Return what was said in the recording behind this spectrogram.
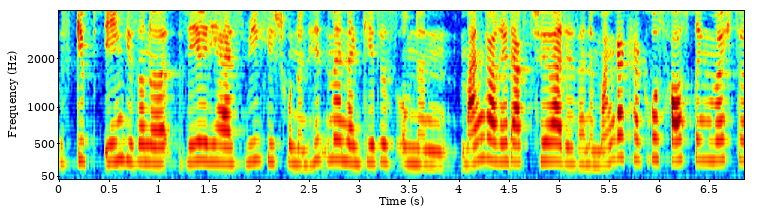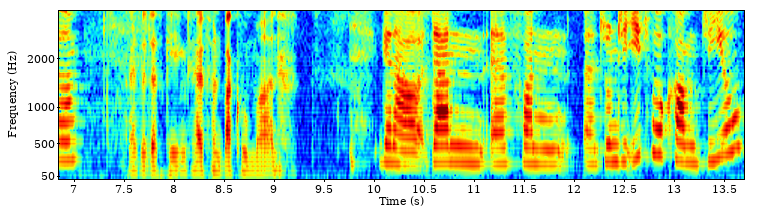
es gibt irgendwie so eine Serie, die heißt Weekly Shonen Hitman. Dann geht es um einen Manga-Redakteur, der seine Mangaka groß rausbringen möchte. Also das Gegenteil von Bakuman. Genau, dann äh, von äh, Junji Ito kommt Gio.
